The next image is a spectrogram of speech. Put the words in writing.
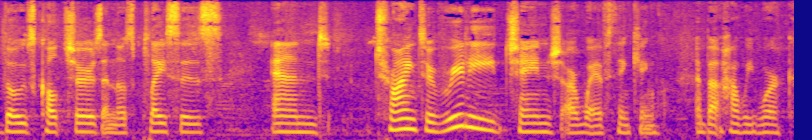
those cultures and those places, and trying to really change our way of thinking about how we work.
